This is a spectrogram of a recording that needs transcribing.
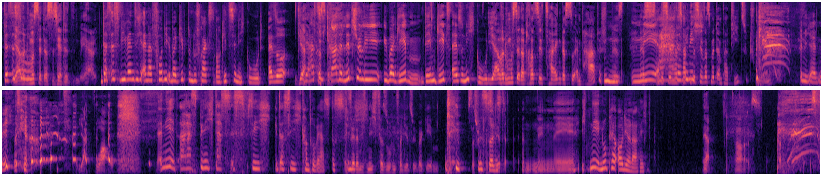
das ist Ja, so, aber du musst ja, das ist ja, ja das ist wie wenn sich einer vor dir übergibt und du fragst, oh, geht's dir nicht gut? Also, Ja, der hat sich gerade literally übergeben. Dem geht's also nicht gut. Ja, aber du musst ja da trotzdem zeigen, dass du empathisch bist. nee, das, bisschen, ah, das da hat ein bisschen was mit Empathie zu tun. Bin ich halt nicht. ja, wow. Nee, ah, das bin ich, das ist, sehe ich, das sehe ich kontrovers. Das Ich werde ich, mich nicht versuchen, von dir zu übergeben. Ist das schon das passiert? solltest, nee. nee, ich, nee, nur per Audionachricht. Ja. Oh, das, das,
